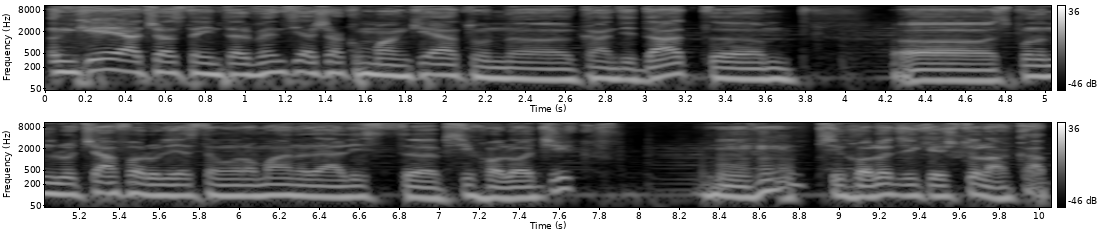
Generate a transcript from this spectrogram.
încheie această intervenție așa cum a încheiat un uh, candidat, uh, uh, spunând Luceafărul este un roman realist uh, psihologic. Uh-huh, psihologic ești tu la cap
